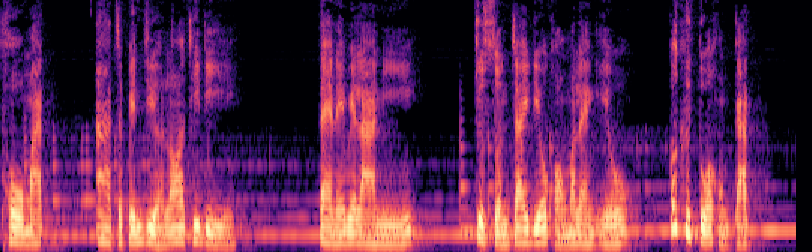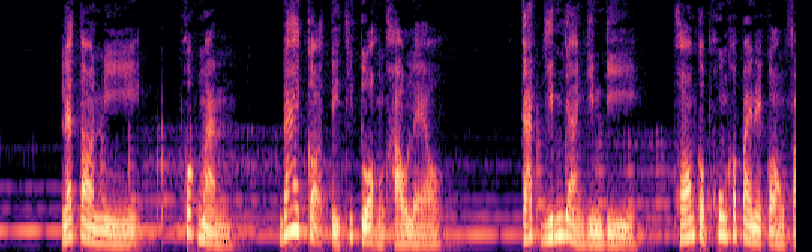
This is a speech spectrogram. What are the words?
โทมัสอาจจะเป็นเหยื่อล่อที่ดี แต่ในเวลานี้จุดสนใจเดียวของแมลงเอลก็คือตัวของกัด และตอนนี้พวกมันได้เกาะติดที่ตัวของเขาแล้ว กัดยิ้มอย่างยินดี พร้อมกับพุ่งเข้าไปในกองไฟ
